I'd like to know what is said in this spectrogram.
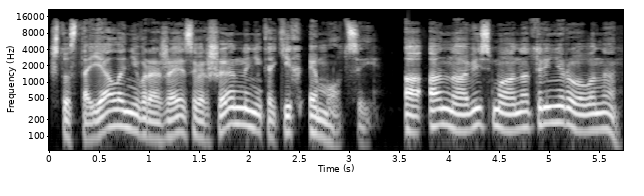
что стояла, не выражая совершенно никаких эмоций. А она весьма натренирована.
